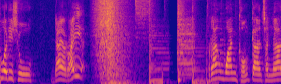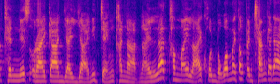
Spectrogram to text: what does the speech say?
ถ้วยที่ชูได้ไร รางวัลของการชนะเทนนิสรายการใหญ่ ๆ นี่เจ๋งขนาดไหน และทำไมหลายคนบอกว่าไม่ต้องเป็นแชมป์ก็ได้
